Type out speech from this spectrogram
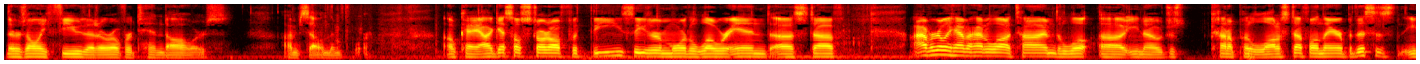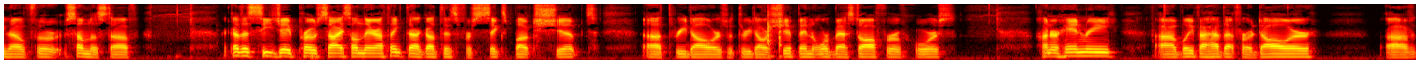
there's only few that are over ten dollars. I'm selling them for. Okay, I guess I'll start off with these. These are more the lower end uh, stuff. I really haven't had a lot of time to look, uh, you know, just kind of put a lot of stuff on there. But this is, you know, for some of the stuff. I got the CJ Prosise on there. I think that I got this for six bucks shipped, uh, three dollars with three dollars shipping or best offer, of course. Hunter Henry, uh, I believe I have that for a dollar, uh,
